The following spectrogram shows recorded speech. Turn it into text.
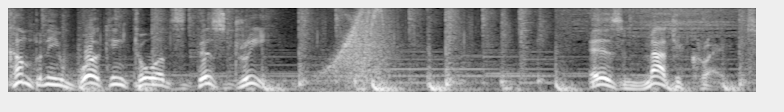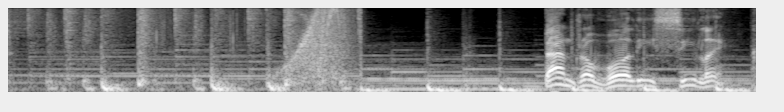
company working towards this dream is Magicrete. Bandra Worli Sea Link,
